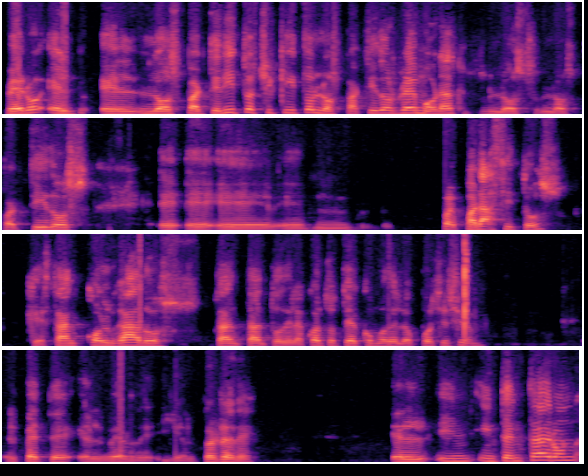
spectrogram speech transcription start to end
Pero el, el, los partiditos chiquitos, los partidos rémoras, los, los partidos eh, eh, eh, mm, parásitos que están colgados tan, tanto de la 4T como de la oposición, el PT, el Verde y el PRD, intentaron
